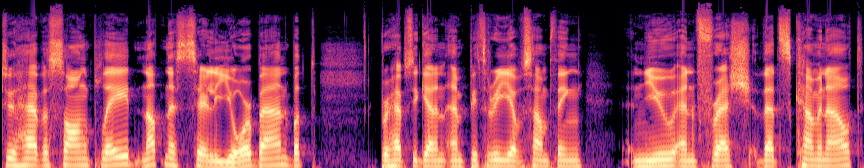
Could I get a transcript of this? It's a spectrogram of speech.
to have a song played, not necessarily your band, but perhaps you get an MP3 of something new and fresh that's coming out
